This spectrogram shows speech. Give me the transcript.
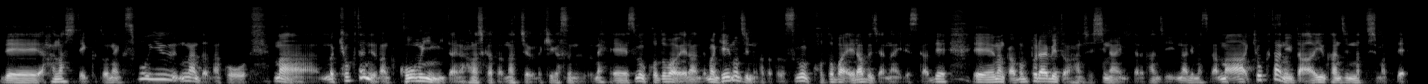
で話していくとね、そういう、なんだな、こう、まあ、まあ、極端に言うとなんか公務員みたいな話し方になっちゃうような気がするんですよね。えー、すごい言葉を選んで、まあ、芸能人の方とかすごい言葉を選ぶじゃないですか。で、えー、なんかプライベートの話しないみたいな感じになりますが、まあ、極端に言うとああいう感じになってしまって、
